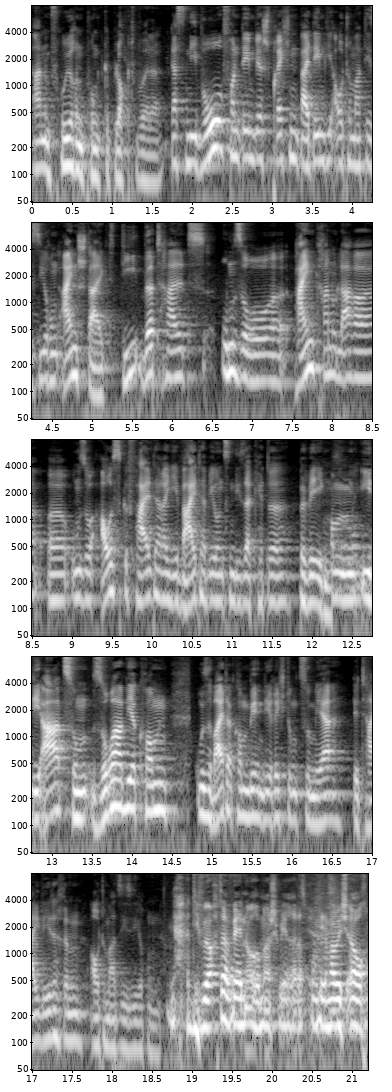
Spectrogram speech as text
an einem früheren Punkt geblockt wurde. Das Niveau, von dem wir sprechen, bei dem die Automatisierung einsteigt, die wird halt umso feingranularer, äh, umso ausgefeilterer, je weiter wir uns in dieser Kette bewegen. Vom IDA zum SOA wir kommen, umso weiter kommen wir in die Richtung zu mehr detaillierteren Automatisierungen. Ja, die Wörter werden auch immer schwerer. Das Problem habe ich auch.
